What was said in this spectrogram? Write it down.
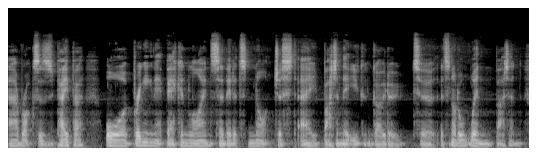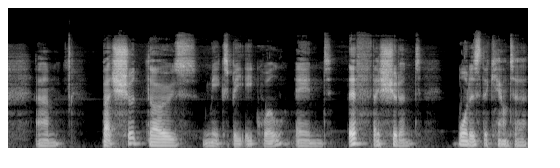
uh, Rox's paper, or bringing that back in line so that it's not just a button that you can go to to it's not a win button. Um, but should those mechs be equal and if they shouldn't what is the counter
